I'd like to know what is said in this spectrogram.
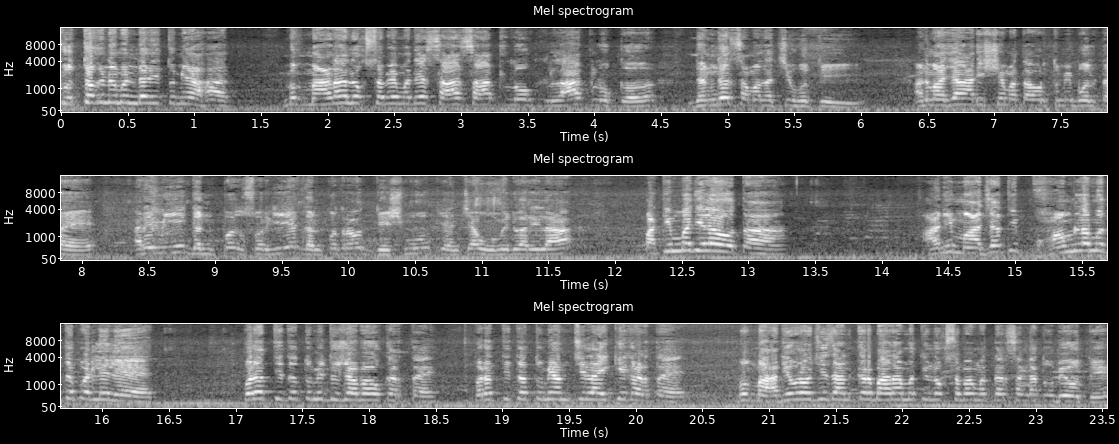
कृतज्ञ मंडळी तुम्ही आहात. मग माडा लोकसभेमध्ये सहा सात लोक लाख लोक धनगर समाजाची होती. आणि माझ्या अडीचशे मतावर तुम्ही बोलताय. अरे मी गणपत स्वर्गीय गणपतराव देशमुख यांच्या उमेदवारीला पाठिंबा दिला होता. आणि माझ्या ती फॉर्मला मतं पडलेली आहेत. परत तिथं तुम्ही दुजाभाव करताय. परत तिथं तुम्ही आमची लायकी काढताय. मग महादेवरावजी जानकर बारामती लोकसभा मतदारसंघात उभे होते.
